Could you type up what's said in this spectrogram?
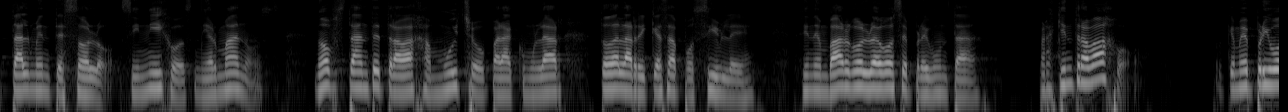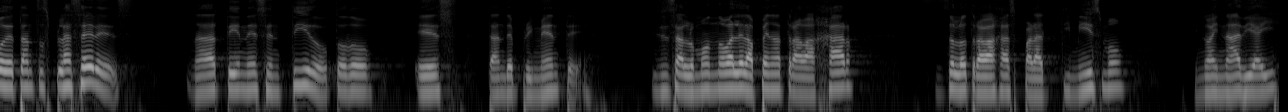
totalmente solo, sin hijos ni hermanos. No obstante, trabaja mucho para acumular toda la riqueza posible. Sin embargo, luego se pregunta, ¿para quién trabajo? ¿Por qué me privo de tantos placeres? Nada tiene sentido, todo es tan deprimente. Dice Salomón, no vale la pena trabajar si solo trabajas para ti mismo y no hay nadie ahí.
